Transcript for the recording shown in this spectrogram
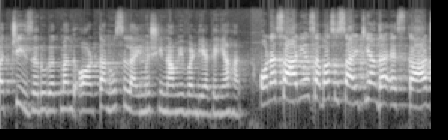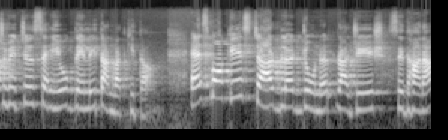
25 ਜ਼ਰੂਰਤਮੰਦ ਔਰਤਾਂ ਨੂੰ ਸਿਲਾਈ ਮਸ਼ੀਨਾਂ ਵੀ ਵੰਡੀਆਂ ਗਈਆਂ ਹਨ। ਉਹਨਾਂ ਸਾਰੀਆਂ ਸਭਾ ਸੁਸਾਇਟੀਆਂ ਦਾ ਇਸ ਕਾਰਜ ਵਿੱਚ ਸਹਿਯੋਗ ਦੇਣ ਲਈ ਧੰਨਵਾਦ ਕੀਤਾ। ਇਸ ਮੌਕੇ star blood donor Rajesh Sidhana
